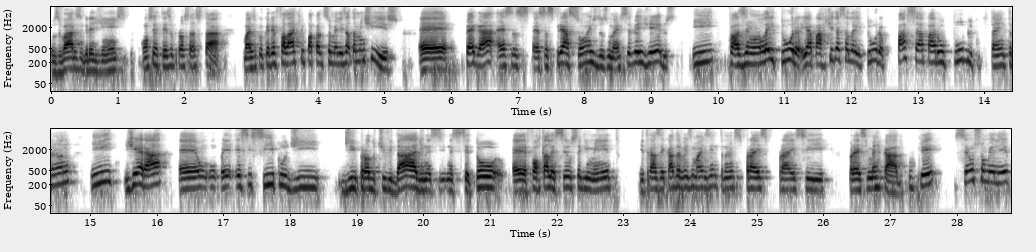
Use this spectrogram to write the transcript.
os vários ingredientes, com certeza o processo está. Mas o que eu queria falar é que o papel do sommelier é exatamente isso: é pegar essas, essas criações dos mestres cervejeiros e fazer uma leitura, e a partir dessa leitura, passar para o público que está entrando e gerar é, um, esse ciclo de de produtividade nesse, nesse setor, é, fortalecer o segmento e trazer cada vez mais entrantes para esse, esse, esse mercado. Porque ser um sommelier,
